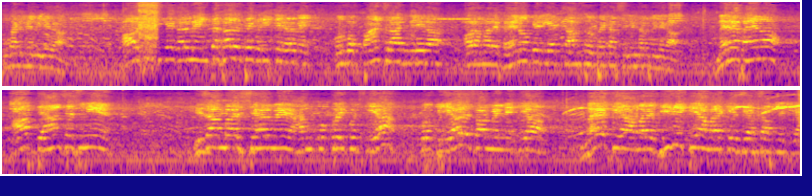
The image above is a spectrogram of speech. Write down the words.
फुकट में मिलेगा। और किसी के घर में इंतकाल होते गरीब के घर में, उनको पाँच लाख मिलेगा और हमारे बहनों के लिए चार सौ रुपए का सिलेंडर मिलेगा। मेरे बहनों, आप ध्यान से सुनिए। निजामबाद शहर में हमको कोई कुछ किया तो बीआरएस गवर्नमेंट ने किया, मैं किया, हमारे दीदी किया, हमारे केसीआर साहब ने किया।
